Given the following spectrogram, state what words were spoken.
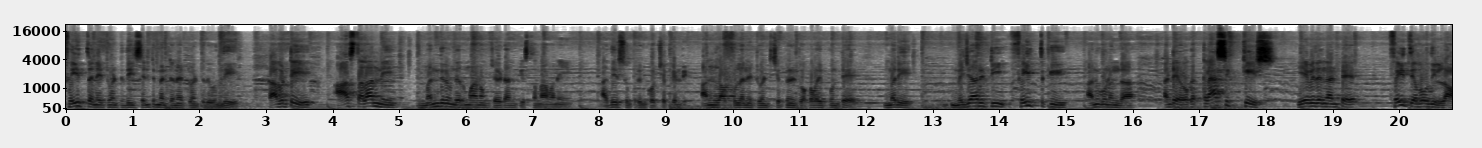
faith అనేటువంటిది సెంటిమెంట్ అనేటువంటిది ఉంది. కాబట్టి ఆ స్థలాన్ని మందిరం నిర్మాణం చేయడానికి ఇస్తున్నామని అదే సుప్రీంకోర్టు చెప్పింది. అన్లాఫుల్ అనేటువంటి చెప్పినట్టు ఒకవైపు ఉంటే మరి మెజారిటీ ఫెయిత్కి అనుగుణంగా అంటే ఒక క్లాసిక్ కేస్ ఏ విధంగా అంటే ఫెయిత్ అబౌ ది లా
